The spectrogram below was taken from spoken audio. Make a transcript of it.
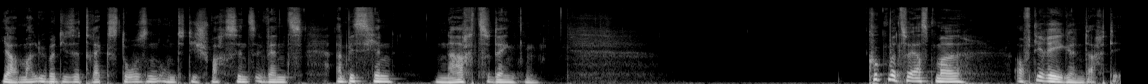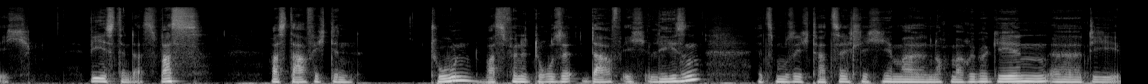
ja, mal über diese Drecksdosen und die Schwachsinnsevents ein bisschen nachzudenken. Gucken wir zuerst mal auf die Regeln, dachte ich. Wie ist denn das? Was, was darf ich denn tun? Was für eine Dose darf ich lesen? Jetzt muss ich tatsächlich hier mal nochmal rübergehen. Äh, die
